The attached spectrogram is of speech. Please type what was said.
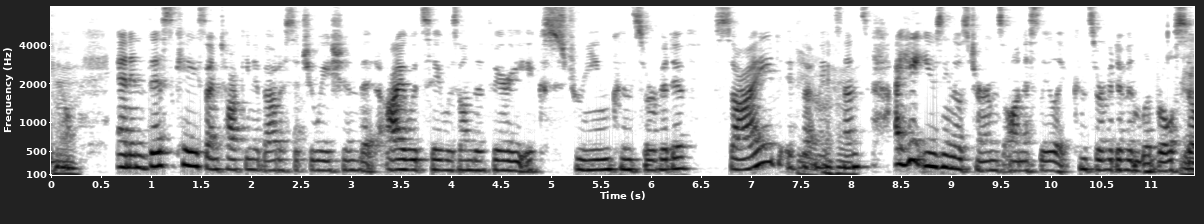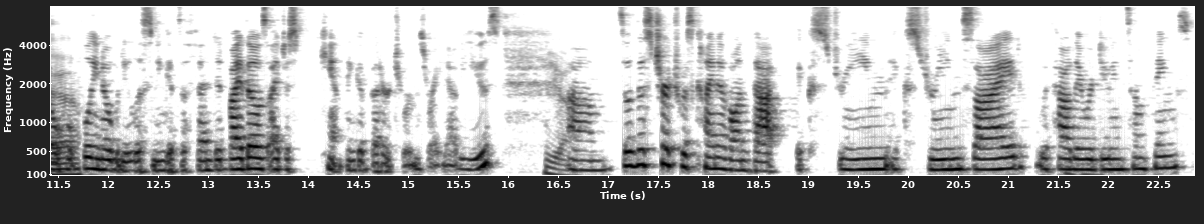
you know Mhm. and in this case i'm talking about a situation that i would say was on the very extreme conservative side if Yeah. that makes Mhm. sense i hate using those terms honestly like conservative and liberal so Yeah. hopefully nobody listening gets offended by those i just can't think of better terms right now to use Yeah. um, so this church was kind of on that extreme, extreme side with how they were doing some things.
